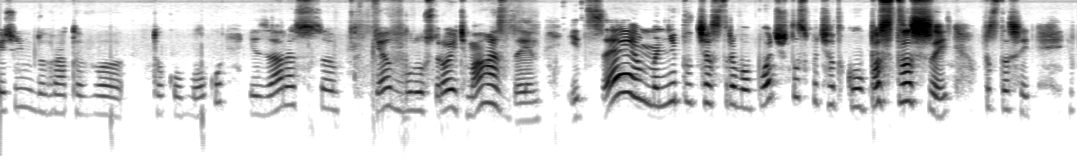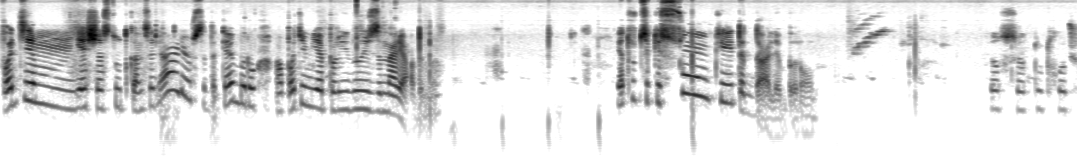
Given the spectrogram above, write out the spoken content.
я сьогодні буду грати в таку боку. І зараз е, я буду строїти магазин. І це мені тут зараз треба почту спочатку постошити. постошити. І потім я зараз тут канцелярію, все таке беру, а потім я прийду із за нарядами. Я тут всякі сумки і так далі беру. Зараз я тут хочу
